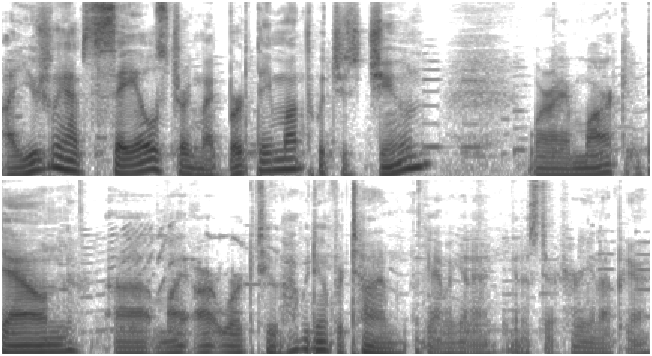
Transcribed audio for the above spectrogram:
I usually have sales during my birthday month, which is June, where I mark down uh, my artwork to. How are we doing for time? Okay, we gotta gotta start hurrying up here.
